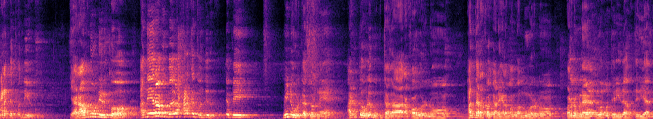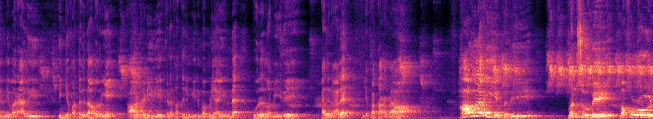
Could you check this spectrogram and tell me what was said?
ஹரக்கத் வந்து இருக்கும். யாராப்னு ஒன்று இருக்கும் அந்த ஏராபுக்கு பதிலாக ஹரக்கத் வந்து இருக்கும். எப்படி? மீண்டும் சொன்னேன் சொல்கிறேன் அன்தவில் முப்ததா ரஃபா வரணும். அந்த ரஃபாக்கு அடையாளமாக லம்மு வரணும். வரணும்ல லம்மு தெரியுதா? தெரியாது இங்கே வராது. இங்கே பத்தகு தான் வரும். ஏன்? ஆல்ரெடி இது ஏற்கனவே பத்தகின் மீது மபனியாக இருந்த ஒரு லமீரு அதனால இங்கே பத்தக தான். ஹாவுலாயி என்பது மன்சூபு மஃபூல்.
